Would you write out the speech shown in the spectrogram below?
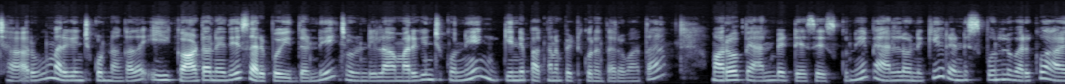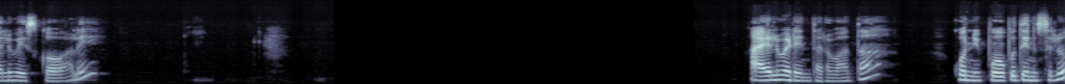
చారు మరిగించుకుంటున్నాం కదా ఈ ఘాట్ అనేది సరిపోయిద్దండి. చూడండి ఇలా మరిగించుకొని గిన్నె పక్కన పెట్టుకున్న తర్వాత మరో ప్యాన్ పెట్టేసేసుకుని ప్యాన్లోనికి రెండు స్పూన్ల వరకు ఆయిల్ వేసుకోవాలి. ఆయిల్ వేడిన తర్వాత కొన్ని పోపు దినుసులు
